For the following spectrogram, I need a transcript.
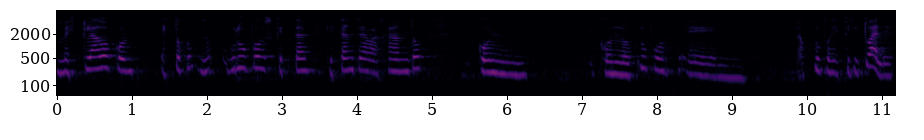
mezclado con estos grupos que están, que están trabajando con, con los grupos eh, los grupos espirituales,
